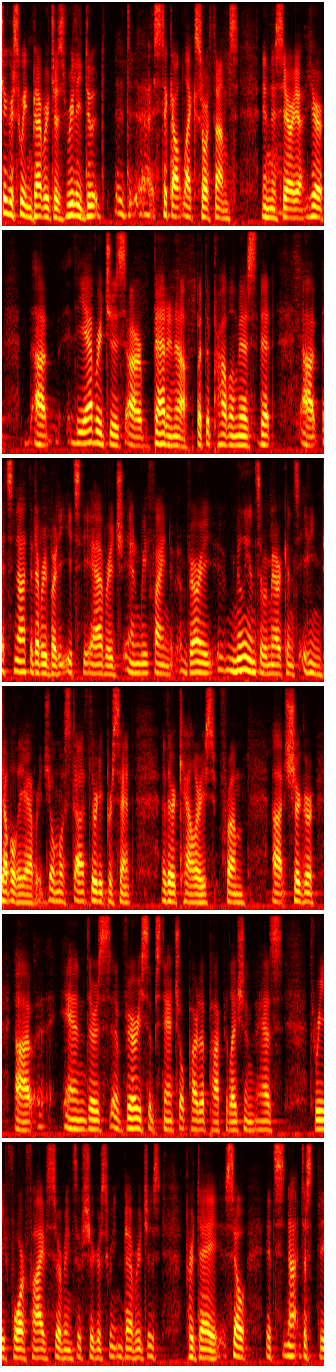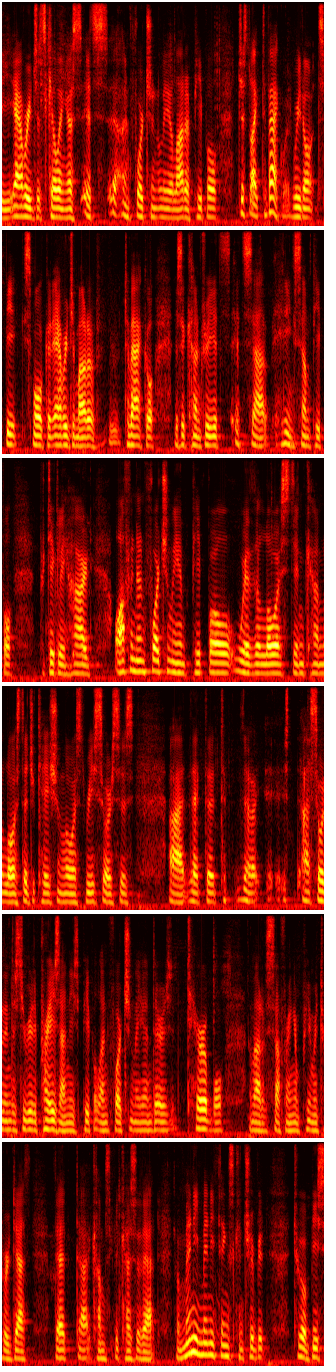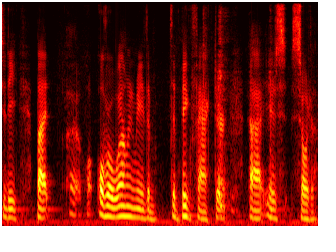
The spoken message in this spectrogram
sugar sweetened beverages really do uh, stick out like sore thumbs in this area here. Uh, the averages are bad enough, but the problem is that uh, it's not that everybody eats the average, and we find very millions of Americans eating double the average, almost 30% uh, of their calories from uh, sugar. Uh, and there's a very substantial part of the population that has three, four, five servings of sugar sweetened beverages per day. So it's not just the average that's killing us, it's uh, unfortunately a lot of people, just like tobacco. We don't speak, smoke an average amount of tobacco as a country. It's, it's uh, hitting some people particularly hard. Often, unfortunately, in people with the lowest income, lowest education, lowest resources uh, that the, the uh, soda industry really preys on these people, unfortunately, and there's a terrible amount of suffering and premature death that uh, comes because of that. So many, many things contribute to obesity, but uh, overwhelmingly the, the big factor uh, is soda.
